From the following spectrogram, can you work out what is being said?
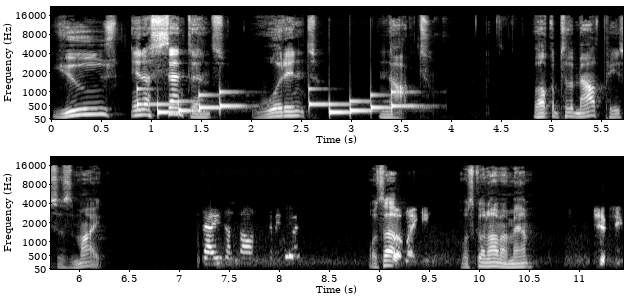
use in a sentence wouldn't not. Welcome to the mouthpiece. This is Mike. What's up? What's up, Mikey? What's going on, my man? Gypsy.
